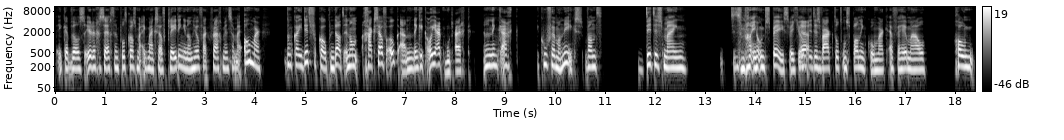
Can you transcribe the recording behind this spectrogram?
ik heb wel eens eerder gezegd in een podcast, maar ik maak zelf kleding. En dan heel vaak vragen mensen aan mij: Oh, maar dan kan je dit verkopen en dat. En dan ga ik zelf ook aan. Dan denk ik: Oh ja, ik moet eigenlijk. En dan denk ik eigenlijk: Ik hoef helemaal niks. Want dit is mijn. Dit is my own space. Weet je wel? Ja. Dit is waar ik tot ontspanning kom. Waar ik even helemaal. Gewoon.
